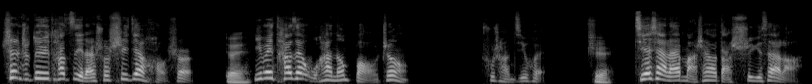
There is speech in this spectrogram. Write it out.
甚至对于他自己来说是一件好事儿。对，因为他在武汉能保证出场机会，是接下来马上要打世预赛了，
